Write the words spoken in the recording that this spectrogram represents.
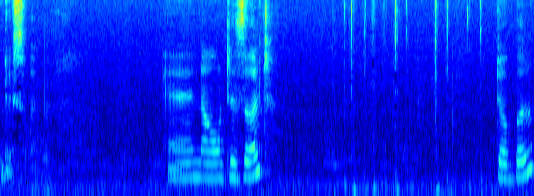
This one. And now result double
